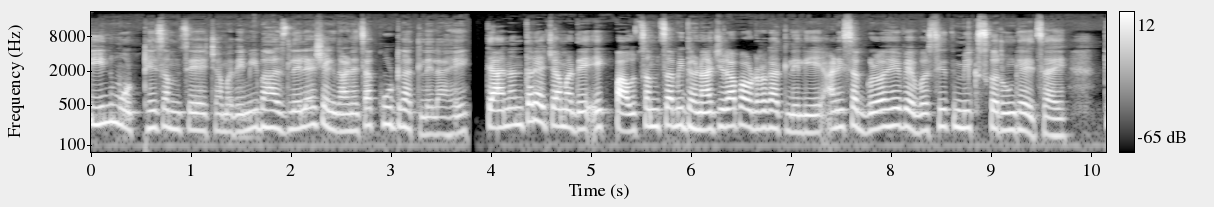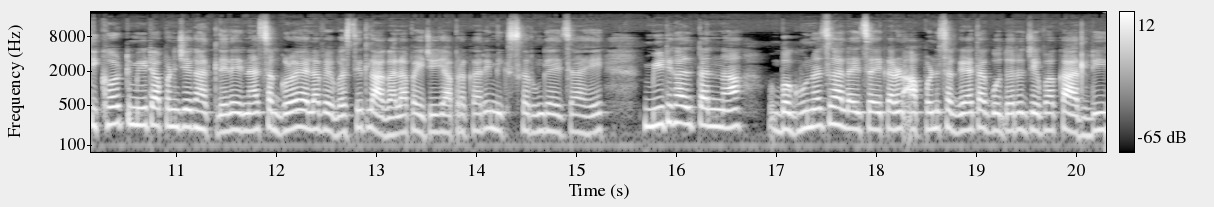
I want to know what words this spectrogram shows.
तीन मोठे चमचे याच्यामध्ये मी भाजलेल्या शेंगदाण्याचा कूट घातलेला आहे. त्यानंतर याच्यामध्ये एक पाव चमचा मी धणाजिरा पावडर घातलेली आहे आणि सगळं हे व्यवस्थित मिक्स करून घ्यायचं आहे. तिखट मीठ आपण जे घातलेलं आहे ना सगळं याला व्यवस्थित लागायला पाहिजे या प्रकारे मिक्स करून घ्यायचं आहे. मीठ घालताना बघूनच घालायचं आहे कारण आपण सगळ्यात अगोदर जेव्हा कारली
